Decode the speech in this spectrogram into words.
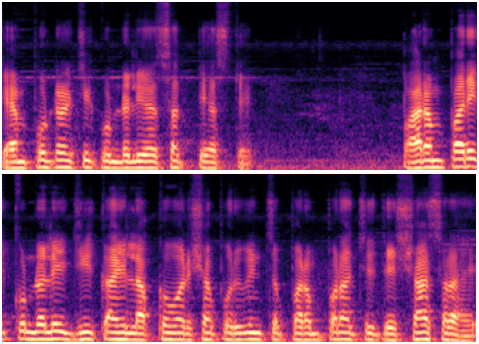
कॅम्प्युटरची कुंडली असत्य असते. पारंपरिक कुंडली जी काही लाखो वर्षापूर्वींचं परंपराचे जे शास्त्र आहे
